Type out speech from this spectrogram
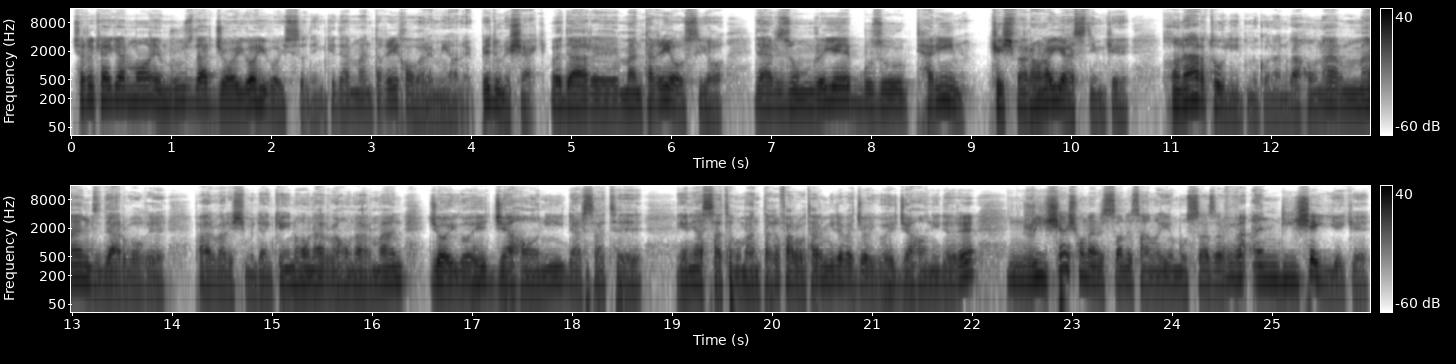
چرا که اگر ما امروز در جایگاهی وایستادیم که در منطقه خاورمیانه بدون شک و در منطقه آسیا در زمره بزرگترین کشورهایی هستیم که هنر تولید می‌کنن و هنرمند در واقع پرورش میدن که این هنر و هنرمند جایگاه جهانی در سطح یعنی از سطح منطقه فراتر میره و جایگاه جهانی داره. ریشش هنرستان صنایع مستظرفه و اندیشه ایه که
